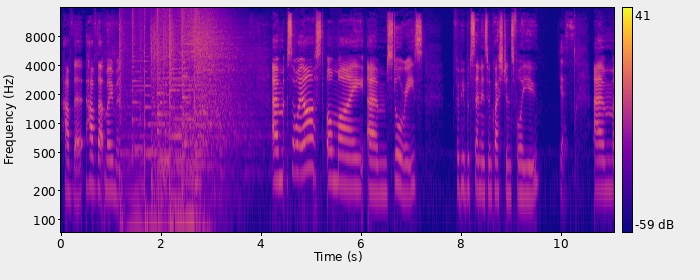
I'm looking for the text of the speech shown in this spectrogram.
have their have that moment. Um, so I asked on my um, stories for people to send in some questions for you. Yes. Um,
